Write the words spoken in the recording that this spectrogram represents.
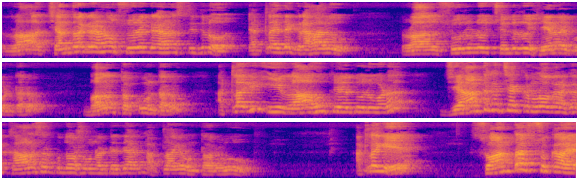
రా చంద్రగ్రహణం సూర్యగ్రహణ స్థితిలో ఎట్లయితే గ్రహాలు రా సూర్యుడు చంద్రుడు హీనమైపోతారో బలం తక్కువ ఉంటారో అట్లాగే ఈ రాహు కేతువులు కూడా జాతక చక్రంలో కనుక కాలసర్ప దోషం ఉన్నట్టయితే అట్లాగే ఉంటారు. అట్లాగే స్వాంత సుఖాయ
